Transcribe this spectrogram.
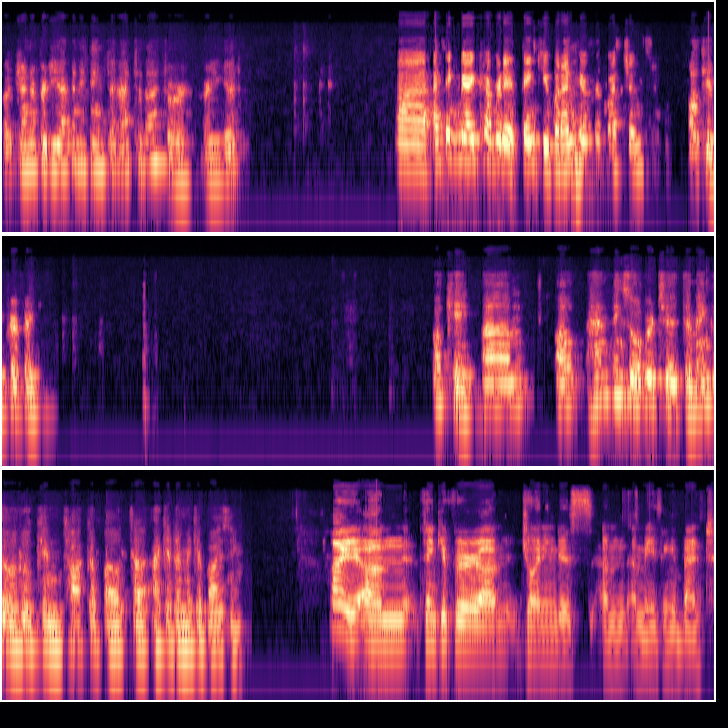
Uh, Jennifer, do you have anything to add to that, or are you good? Uh, I think Mary covered it. Thank you, but I'm here for questions. Okay, perfect. Okay, um, I'll hand things over to Domingo, who can talk about uh, academic advising. Hi, um, thank you for um, joining this um, amazing event.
